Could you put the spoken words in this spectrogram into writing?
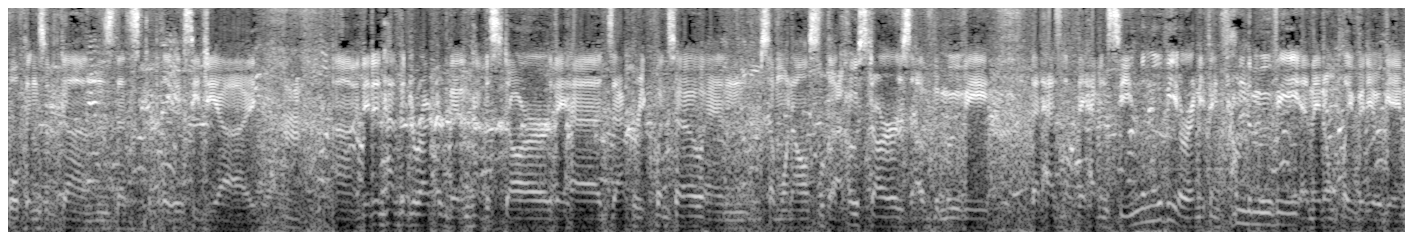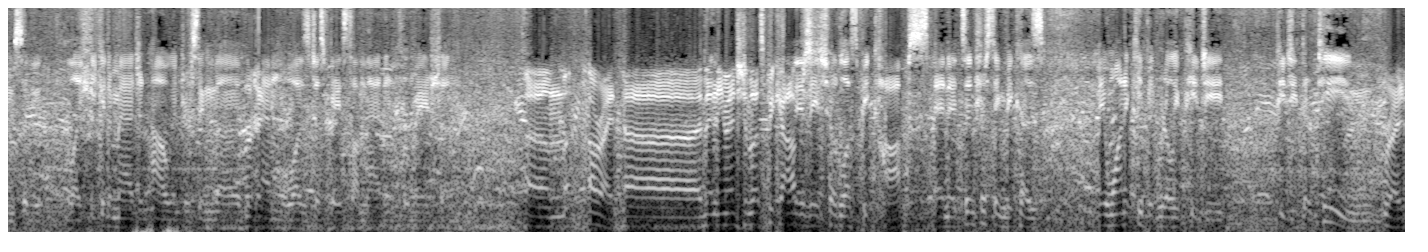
cool things with guns. That's completely CGI. Uh, they didn't have the director. They didn't have the star. They had Zachary Quinto and someone else, the co-stars of the movie that hasn't. They haven't seen the movie or anything from the movie, and they don't play video games. So, that, like, you can imagine how interesting the, the Right. panel was just based on that information. Um, all right. Uh, then you mentioned Let's Be Cops. They, they showed Let's Be Cops, and it's interesting because they want to keep it really PG, PG thirteen. Right.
